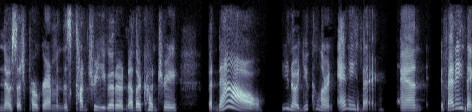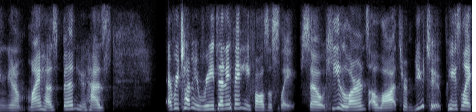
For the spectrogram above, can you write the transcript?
no such program in this country you go to another country but now you know you can learn anything and if anything you know my husband who has every time he reads anything, he falls asleep. So he learns a lot from YouTube. He's like,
